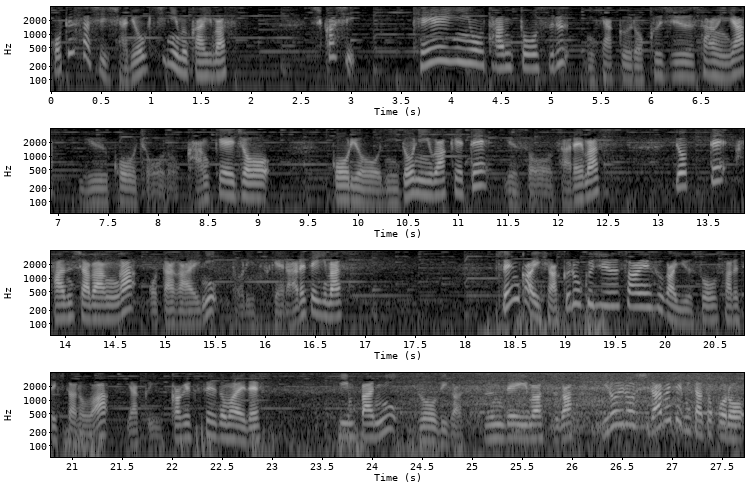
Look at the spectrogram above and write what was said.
小手差し車両基地に向かいます。しかし牽引を担当する263や有効庁の関係上5両2度に分けて輸送されます。よって反射板がお互いに取り付けられています。前回 163F が輸送されてきたのは約1ヶ月程度前です。頻繁に増備が進んでいますがいろいろ調べてみたところ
